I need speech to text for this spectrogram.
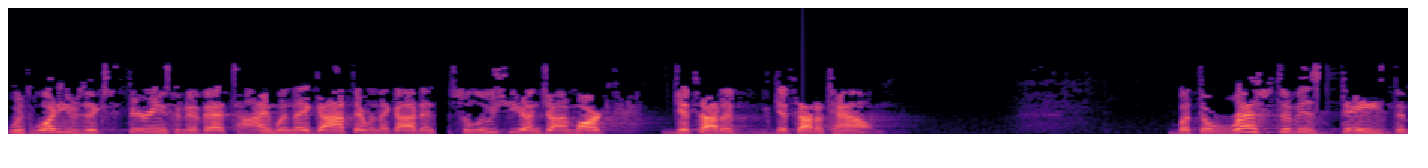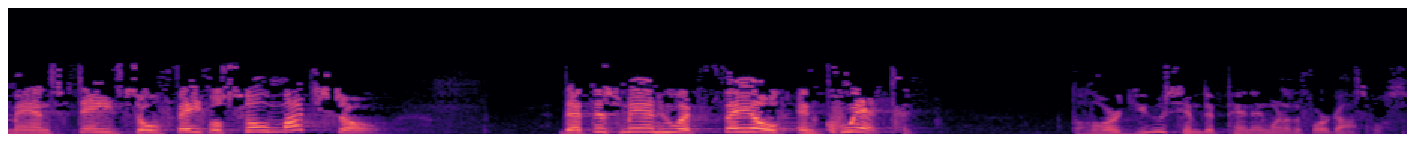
With what he was experiencing at that time when they got there, when they got into Seleucia, and John Mark gets out of, gets out of town. But the rest of his days, the man stayed so faithful, so much so, that this man who had failed and quit, the Lord used him to pen in one of the four Gospels.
